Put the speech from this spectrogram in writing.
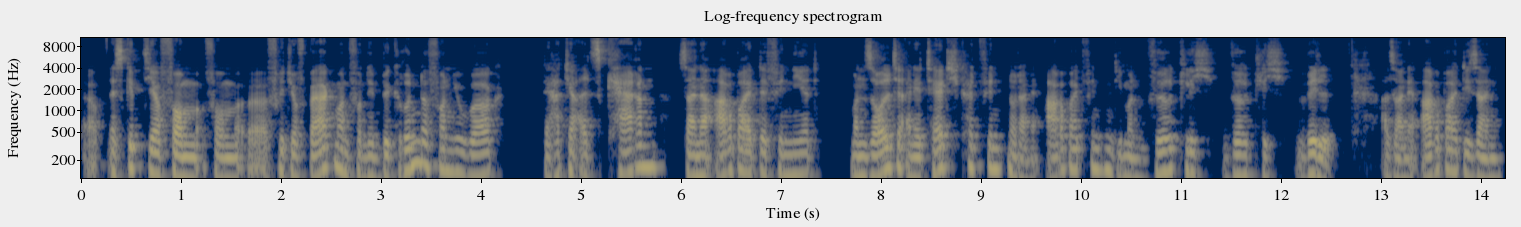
Äh, es gibt ja vom, vom äh, Friedhof Bergmann, von dem Begründer von New Work, der hat ja als Kern seiner Arbeit definiert, man sollte eine Tätigkeit finden oder eine Arbeit finden, die man wirklich, wirklich will. Also eine Arbeit, die, sein,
